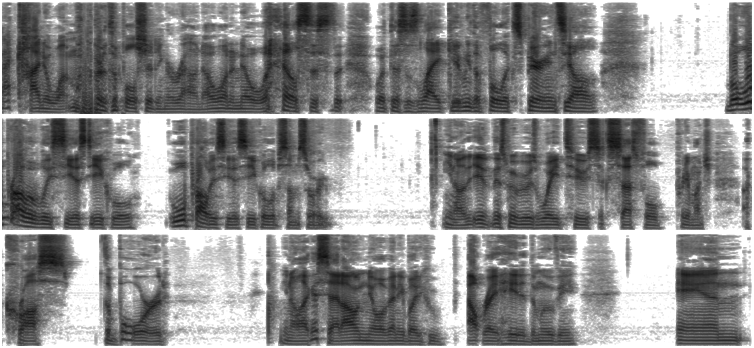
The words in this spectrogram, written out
I kind of want more of the bullshitting around. I want to know what else is what this is like. Give me the full experience, y'all. But we'll probably see a sequel. We'll probably see a sequel of some sort. You know, it, this movie was way too successful, pretty much across the board. You know, like I said, I don't know of anybody who outright hated the movie, and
